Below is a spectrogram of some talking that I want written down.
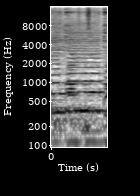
Thank you.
